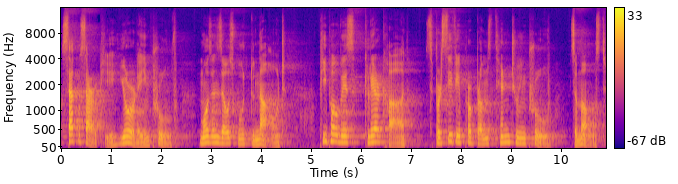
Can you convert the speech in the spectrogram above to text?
psychotherapy usually improve more than those who do not. People with clear cut, specific problems tend to improve the most.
